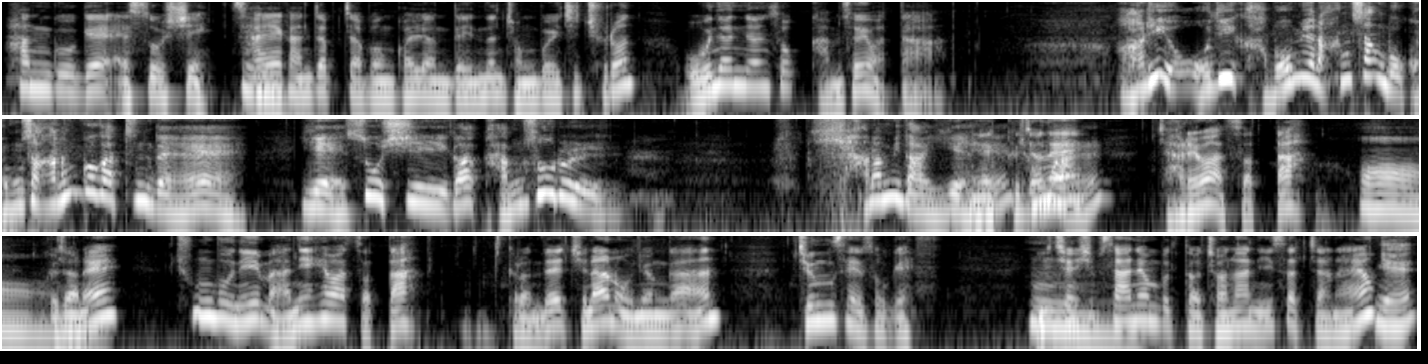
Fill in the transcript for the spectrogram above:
한국의 SOC 사회 음. 간접 자본 관련돼 있는 정부의 지출은 5년 연속 감소해 왔다. 아니 어디 가보면 항상 뭐 공사하는 것 같은데 이게 SOC가 감소를 희한합니다 이게. 예, 그 전에 잘해왔었다. 어. 그 전에 충분히 많이 해왔었다. 그런데 지난 5년간 증세 속에 음. 2014년부터 전환이 있었잖아요. 예.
